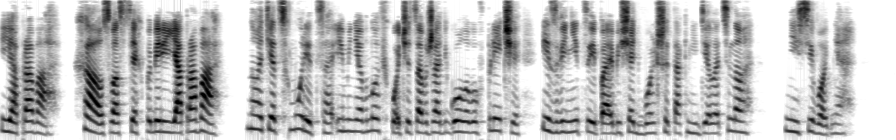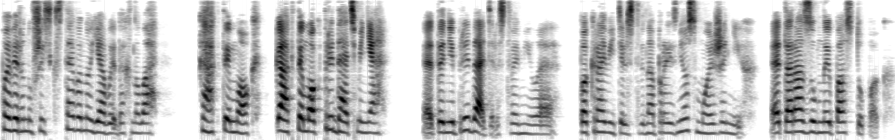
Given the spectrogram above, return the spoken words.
Я права. Хаос вас всех побери, я права. Но отец хмурится, и мне вновь хочется вжать голову в плечи, извиниться и пообещать больше так не делать, но... Не сегодня. Повернувшись к Стевену, я выдохнула. «Как ты мог? Как ты мог предать меня?» «Это не предательство, милая», — покровительственно произнес мой жених. «Это разумный поступок.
